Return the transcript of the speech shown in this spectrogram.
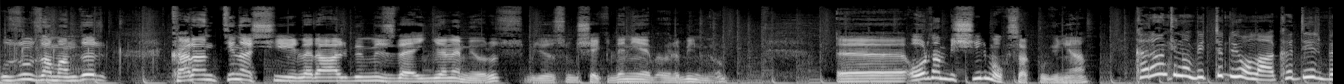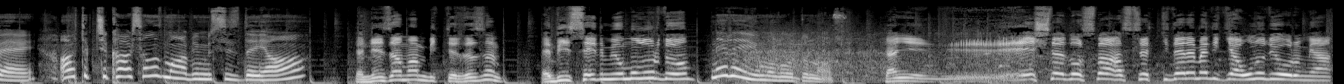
uzun zamandır karantina şiirleri albümümüzle ilgilenemiyoruz biliyorsun bir şekilde niye böyle bilmiyorum. Ee, oradan bir şiir mi okusak bugün ya? Karantina bitti diyorlar Kadir Bey. Artık çıkarsanız mı abimi sizde ya? Ya ne zaman bitti kızım? E bilseydim yumulurdum. Nereye yumulurdunuz? Yani e, eşle dostla hasret gideremedik ya onu diyorum ya.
